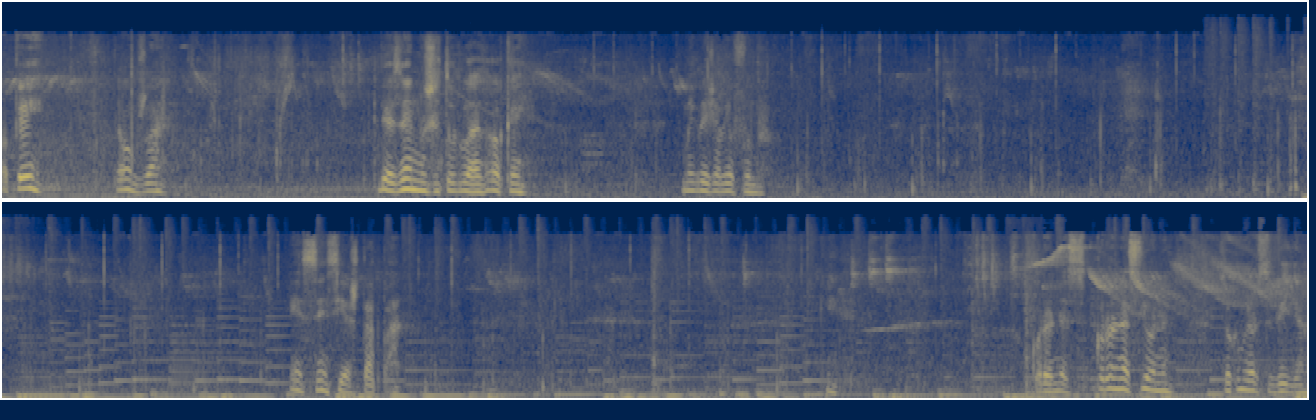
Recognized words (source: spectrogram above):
Ok? Então vamos lá. 10 anos a todo lado, ok. Uma igreja ali ao fundo. Essência está pá. Coronac- Coronación, só comer Sevilha.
